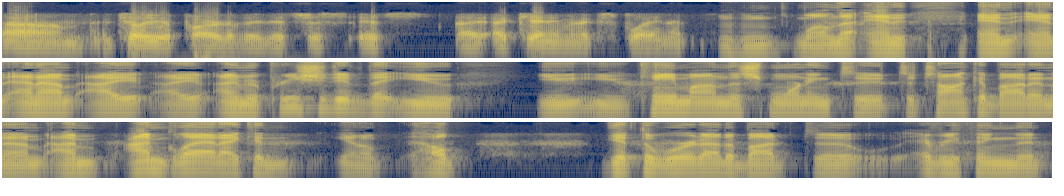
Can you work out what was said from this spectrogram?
um, until you're part of it, it's just it's I, I can't even explain it. Mm-hmm. Well, and and and and I'm I, I I'm appreciative that you you you came on this morning to to talk about it, and I'm I'm I'm glad I can you know help get the word out about uh, everything that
